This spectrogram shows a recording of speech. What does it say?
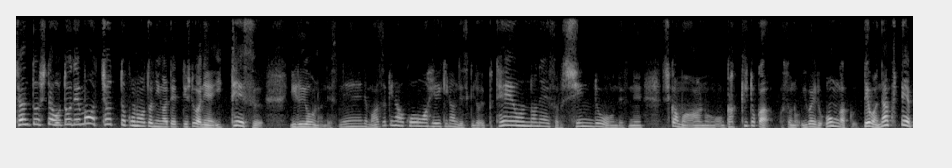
ちゃんとした音でも、ちょっとこの音苦手っていう人がね、一定数いるようなんですね。でも、小豆の高音は平気なんですけど、やっぱ低音のね、その振動音ですね。しかも、あの、楽器とか、その、いわゆる音楽ではなくて、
